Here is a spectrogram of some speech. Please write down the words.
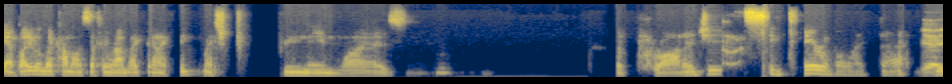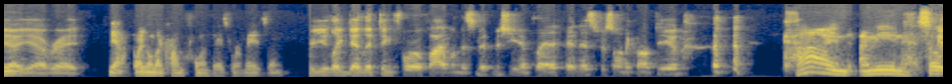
yeah, bodybuilding.com was definitely around back then. I think my screen name was the Prodigy. Something terrible like that. Yeah, yeah, yeah, right. Yeah, bodybuilding.com forum days were amazing. Were you like deadlifting 405 on the Smith machine at Planet Fitness for someone to come up to you? Kind. I mean, so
